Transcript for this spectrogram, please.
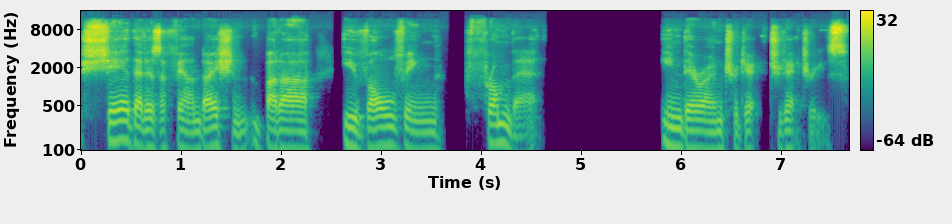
share that as a foundation, but are evolving from that in their own traje- trajectories.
